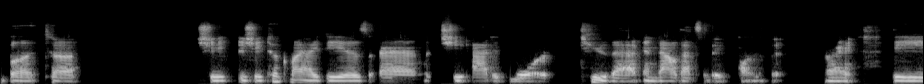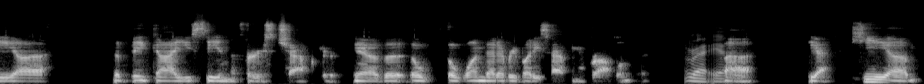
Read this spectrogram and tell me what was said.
but uh, she she took my ideas and she added more to that, and now that's a big part of it, right? The uh, the big guy you see in the first chapter, you know, the the the one that everybody's having a problem with, right? Yeah, uh, yeah. He um,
